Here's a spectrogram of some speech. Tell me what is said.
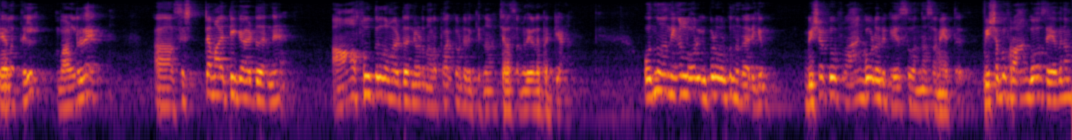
കേരളത്തിൽ വളരെ സിസ്റ്റമാറ്റിക് ആയിട്ട് തന്നെ ആസൂത്രിതമായിട്ട് തന്നെ ഇവിടെ നടപ്പാക്കിക്കൊണ്ടിരിക്കുന്ന ചില സംഗതികളെ പറ്റിയാണ്. ഒന്ന് നിങ്ങൾ ഇപ്പോഴും ഇപ്പോൾ ഓർക്കുന്നുണ്ടായിരിക്കും ബിഷപ്പ് ഫ്രാങ്കോയുടെ ഒരു കേസ് വന്ന സമയത്ത്. ബിഷപ്പ് ഫ്രാങ്കോ സേവനം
